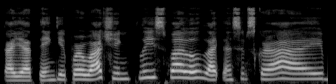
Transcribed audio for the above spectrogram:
Kaya thank you for watching. Please follow, like, and subscribe.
